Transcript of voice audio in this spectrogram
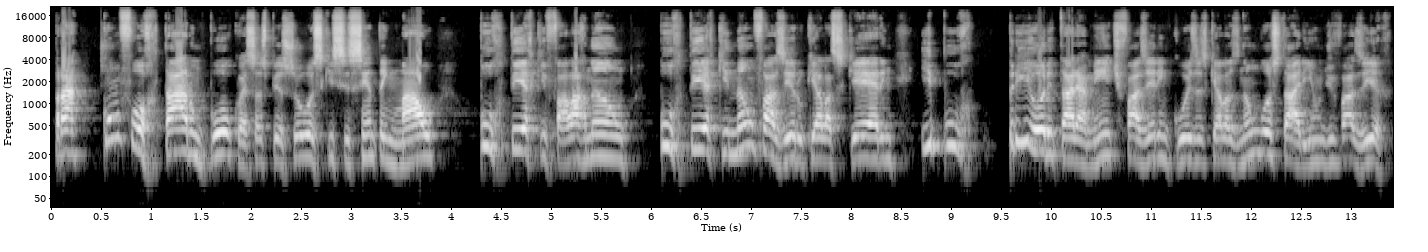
Para confortar um pouco essas pessoas que se sentem mal por ter que falar não, por ter que não fazer o que elas querem e por prioritariamente fazerem coisas que elas não gostariam de fazer,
